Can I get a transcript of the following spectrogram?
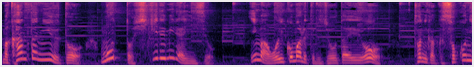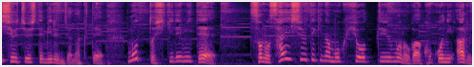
まあ、簡単に言うともっと引きで見りゃいいんですよ。今追い込まれてる状態をとにかくそこに集中して見るんじゃなくてもっと引きで見てその最終的な目標っていうものがここにあるっ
